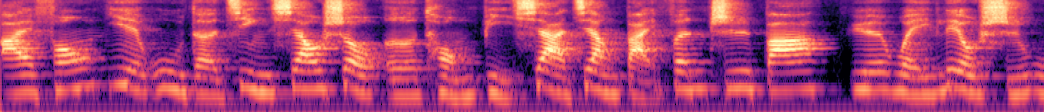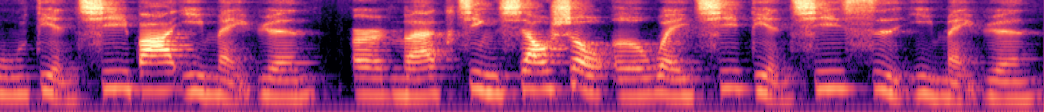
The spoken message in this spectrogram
iPhone 业务的净销售额同比下降百分之八，约为六十五点七八亿美元，而 Mac 净销售额为七点七四亿美元。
